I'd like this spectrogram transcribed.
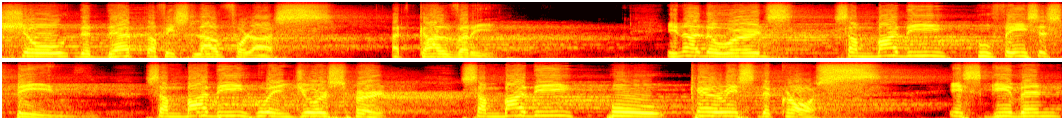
show the depth of His love for us? At Calvary. In other words, somebody who faces pain, somebody who endures hurt, somebody who carries the cross is given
